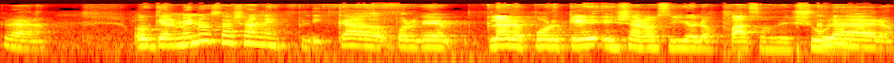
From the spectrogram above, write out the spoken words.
claro. O que al menos hayan explicado, porque Claro, porque ella no siguió los pasos de Yuri. Claro.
